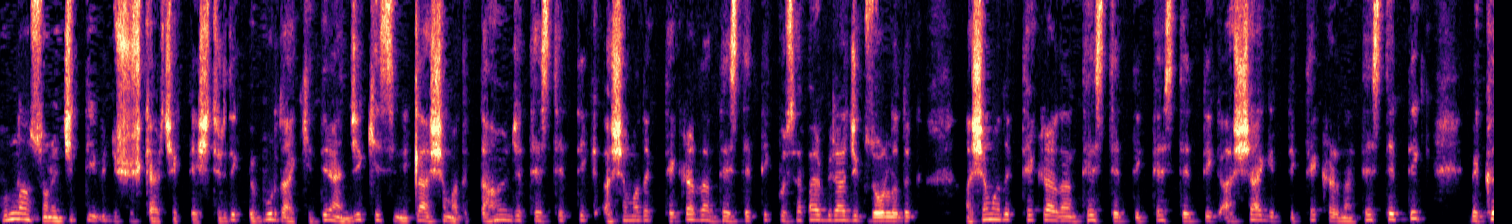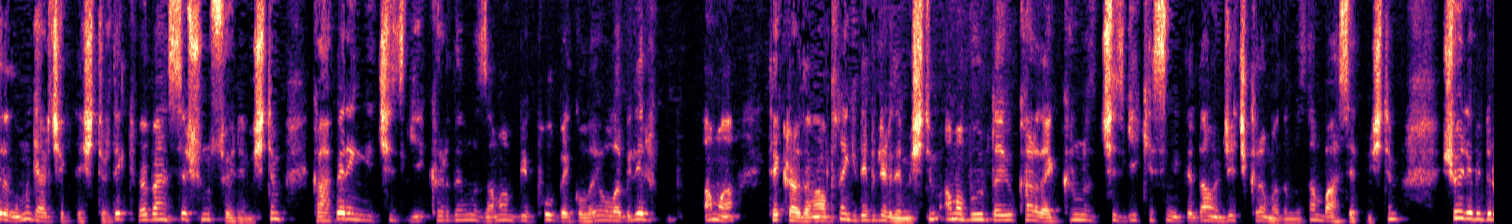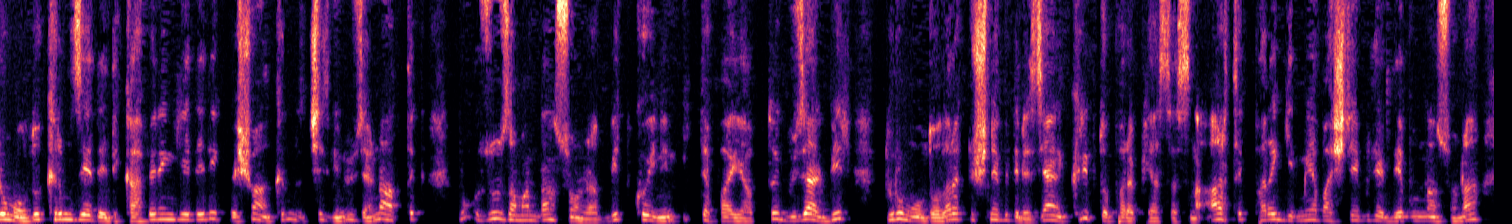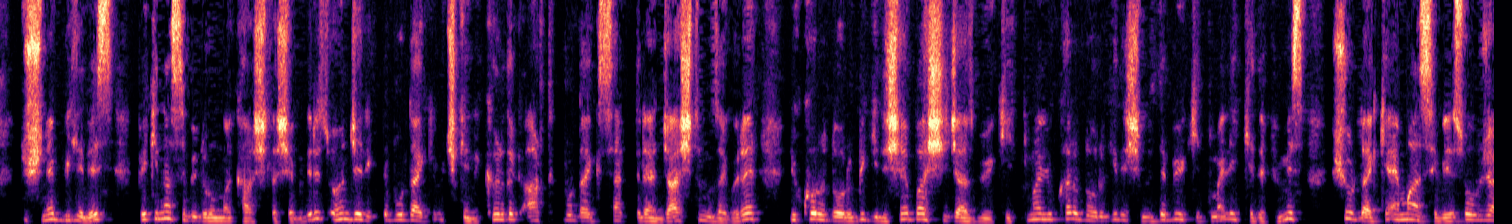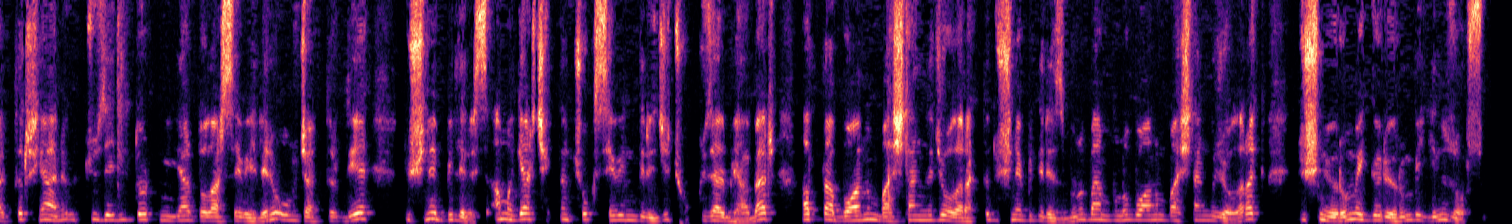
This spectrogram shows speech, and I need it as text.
Bundan sonra ciddi bir düşüş gerçekleştirdik ve buradaki direnci kesinlikle aşamadık. Daha önce test ettik, aşamadık, tekrardan test ettik. Bu sefer birazcık zorladık. Aşamadık, tekrardan test ettik, test ettik, aşağı gittik, tekrardan test ettik ve kırılımı gerçekleştirdik. Ve ben size şunu söylemiştim. Kahverengi çizgiyi kırdığımız zaman bir pullback olayı olabilir ama tekrardan altına gidebilir demiştim. Ama burada yukarıdaki kırmızı çizgiyi kesinlikle daha önce hiç kıramadığımızdan bahsetmiştim. Şöyle bir durum oldu. Kırmızıya dedik, kahverengiye dedik ve şu an kırmızı çizginin üzerine attık. Bu uzun zamandan sonra Bitcoin'in ilk defa yaptığı güzel bir durum oldu olarak düşünebiliriz. Yani kripto para piyasasına artık para girmeye başlayabilir diye bundan sonra düşünebiliriz. Peki nasıl bir durumla karşılaşabiliriz? Öncelikle buradaki üçgeni kırdık. Artık buradaki sert direnci açtığımıza göre yukarı doğru bir gidişe başlayacağız büyük ihtimal. Yukarı doğru gidişimizde büyük ihtimal ilk hedefimiz şuradaki EMA seviyesi olacaktır. Yani 354 milyar dolar seviyeleri olacaktır diye düşünebiliriz. Ama gerçekten çok sevindirici, çok güzel bir haber. Hatta boğanın başlangıcı olarak da düşünebiliriz bunu. Ben bunu boğanın başlangıcı olarak düşünüyorum ve görüyorum. Bilginiz olsun.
